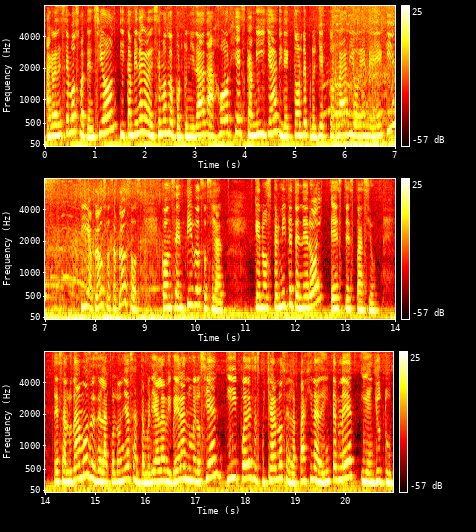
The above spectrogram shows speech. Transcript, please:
Agradecemos su atención y también agradecemos la oportunidad a Jorge Escamilla, director de Proyecto Radio MX. Sí, aplausos, aplausos, con sentido social, que nos permite tener hoy este espacio. Te saludamos desde la colonia Santa María la Ribera, número 100, y puedes escucharnos en la página de internet y en YouTube.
